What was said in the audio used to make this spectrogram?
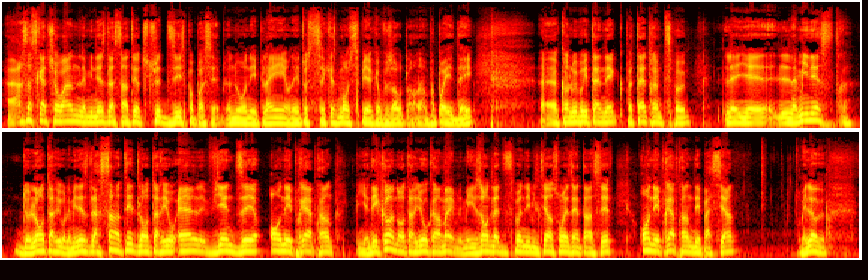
Euh, en Saskatchewan, le ministre de la Santé a tout de suite dit c'est pas possible. Nous, on est plein, on est tous quasiment aussi pire que vous autres. Là. On peut pas aider. Euh, Colombie-Britannique, peut-être un petit peu. la ministre de l'Ontario, la ministre de la Santé de l'Ontario, elle, vient de dire on est prêt à prendre. Puis il y a des cas en Ontario quand même, mais ils ont de la disponibilité en soins intensifs. On est prêt à prendre des patients. Mais là,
